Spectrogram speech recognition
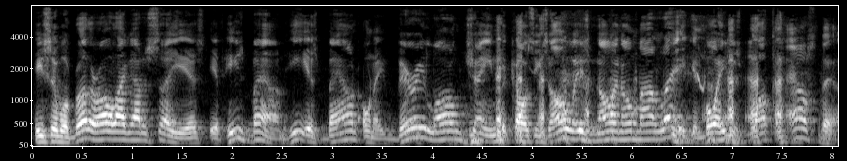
He said, Well, brother, all I got to say is if he's bound, he is bound on a very long chain because he's always gnawing on my leg. And boy, he just brought the house down.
